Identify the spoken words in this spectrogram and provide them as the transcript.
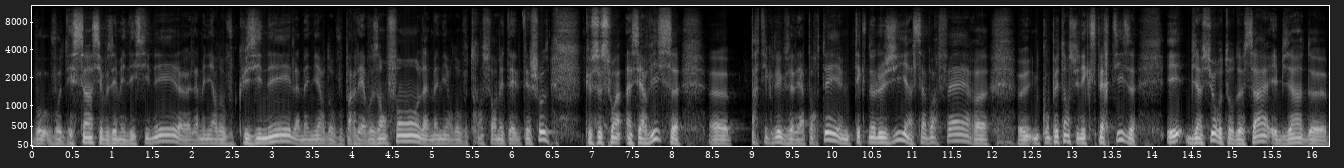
vos, vos, dessins si vous aimez dessiner, la manière dont vous cuisinez, la manière dont vous parlez à vos enfants, la manière dont vous transformez telle ou telle chose, que ce soit un service particulier que vous allez apporter, une technologie, un savoir-faire, euh, une compétence, une expertise, et bien sûr autour de ça, eh bien de,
